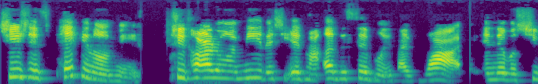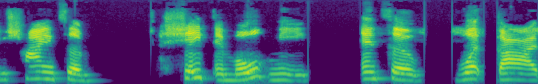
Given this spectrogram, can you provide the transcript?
she's just picking on me she's harder on me than she is my other siblings. Like why? And it was she was trying to shape and mold me into what God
